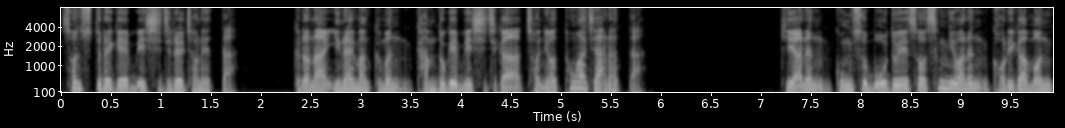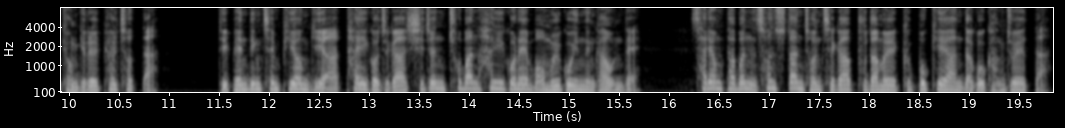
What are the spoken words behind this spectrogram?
선수들에게 메시지를 전했다. 그러나 이날만큼은 감독의 메시지가 전혀 통하지 않았다. 기아는 공수 모두에서 승리와는 거리가 먼 경기를 펼쳤다. 디펜딩 챔피언 기아 타이거즈가 시즌 초반 하위권에 머물고 있는 가운데 사령탑은 선수단 전체가 부담을 극복해야 한다고 강조했다.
